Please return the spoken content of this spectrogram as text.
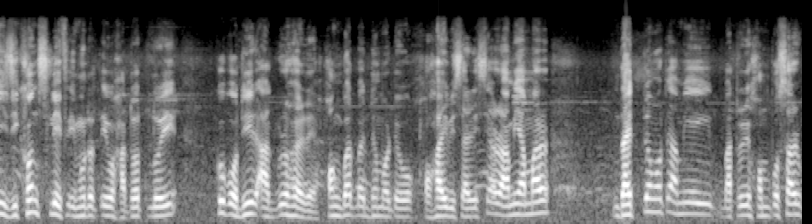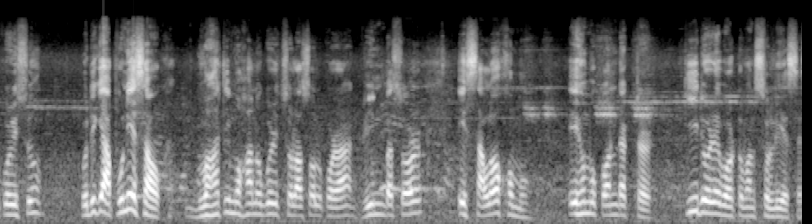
এই যিখন শ্লিপ এই মুহূৰ্তত তেওঁ হাতত লৈ খুব অধীৰ আগ্ৰহেৰে সংবাদ মাধ্যমৰ তেওঁ সহায় বিচাৰিছে আৰু আমি আমাৰ দায়িত্বমতে আমি এই বাতৰি সম্প্ৰচাৰ কৰিছোঁ। গতিকে আপুনিয়ে চাওক গুৱাহাটী মহানগৰীত চলাচল কৰা গ্ৰীণ বাছৰ এই চালকসমূহ এইসমূহ কণ্ডাক্টৰ কিদৰে বৰ্তমান চলি আছে?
